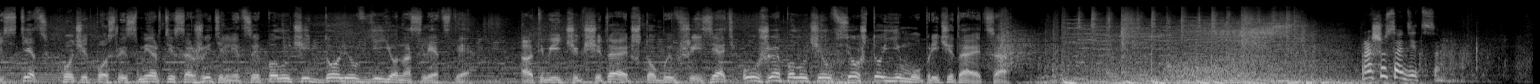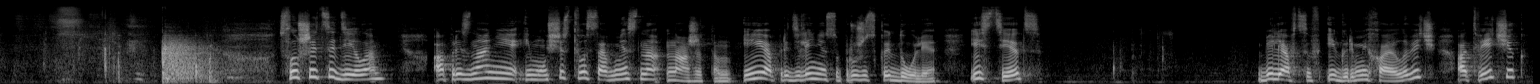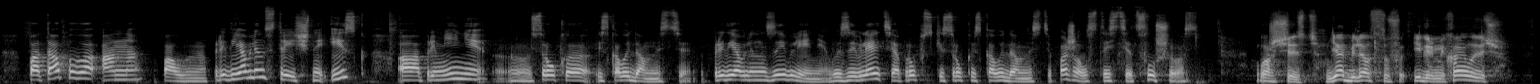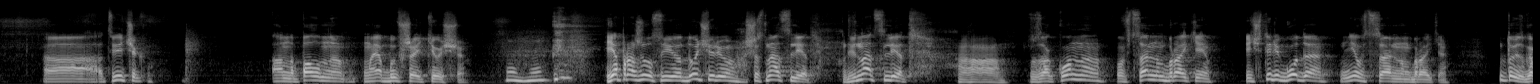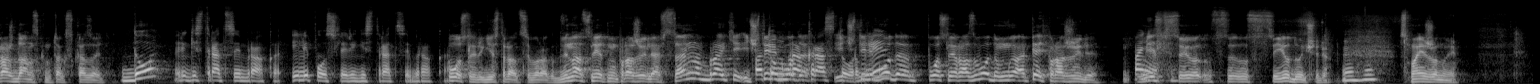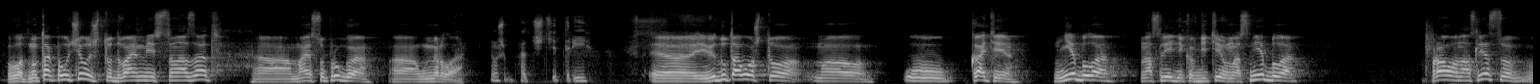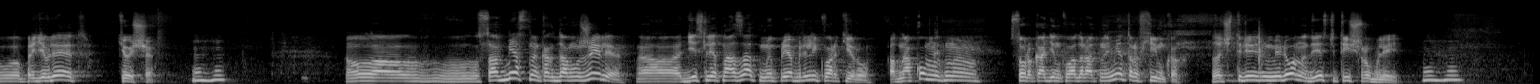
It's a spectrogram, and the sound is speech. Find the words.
Истец хочет после смерти сожительницы получить долю в ее наследстве. Ответчик считает, что бывший зять уже получил все, что ему причитается. Прошу садиться. Слушается дело о признании имущества совместно нажитым и определении супружеской доли. Истец Белявцев Игорь Михайлович, ответчик Потапова Анна Павловна. Предъявлен встречный иск о применении э, срока исковой давности. Предъявлено заявление. Вы заявляете о пропуске срока исковой давности. Пожалуйста, истец, слушаю вас. Ваша честь. Я Белявцев Игорь Михайлович, а, ответчик Анна Павловна, моя бывшая теща. Я прожил с ее дочерью 16 лет. 12 лет а, законно, в официальном браке, и 4 года не в официальном браке. Ну, то есть гражданском, так сказать. До регистрации брака или после регистрации брака? После регистрации брака. 12 лет мы прожили официально в браке, и 4, Потом брак года, и расторгли. 4 года после развода мы опять прожили. Понятно. Вместе с ее, с, с ее дочерью, с моей женой. Вот. Но так получилось, что два месяца назад а, моя супруга а, умерла. Уже почти три. Э, и ввиду того, что а, у Кати не было наследников, детей у нас не было, право наследства э, предъявляет теща. Э, Совместно, когда мы жили, э, 10 лет назад мы приобрели квартиру. Однокомнатную, 41 квадратный метр в Химках. За 4 миллиона 200 тысяч рублей.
